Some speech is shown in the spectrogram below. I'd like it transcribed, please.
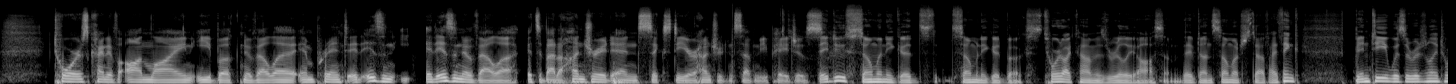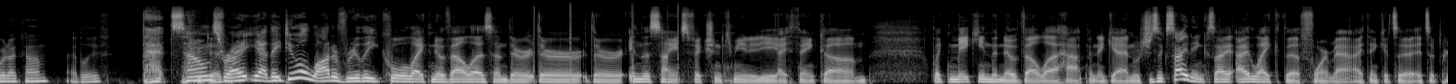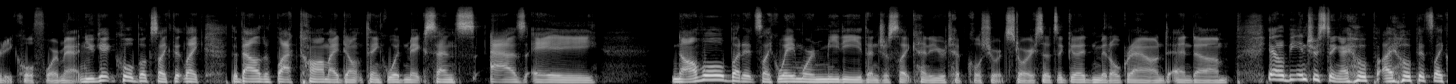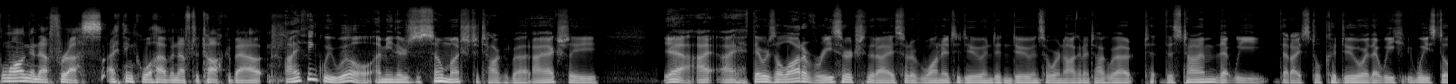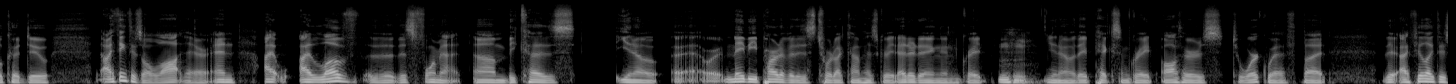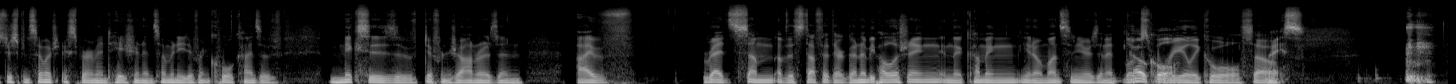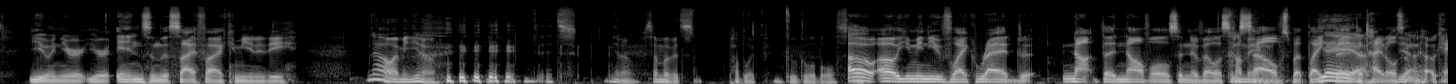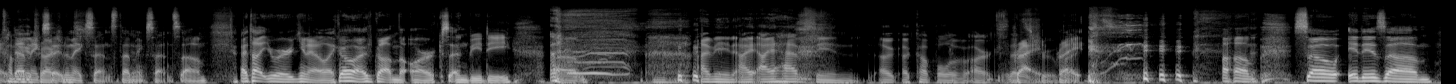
Tor's kind of online ebook novella imprint. It is an e- it is a novella. It's about 160 or 170 pages. They do so many good, so many good books. Tor.com is really awesome. They've done so much stuff. I think Binti was originally Tor.com, I believe. That sounds right. Yeah, they do a lot of really cool like novellas, and they're they're they're in the science fiction community. I think um, like making the novella happen again, which is exciting because I, I like the format. I think it's a it's a pretty cool format, and you get cool books like that. Like the Ballad of Black Tom, I don't think would make sense as a novel, but it's like way more meaty than just like kind of your typical short story. So it's a good middle ground, and um, yeah, it'll be interesting. I hope I hope it's like long enough for us. I think we'll have enough to talk about. I think we will. I mean, there's just so much to talk about. I actually, yeah, I, I there was a lot of research that I sort of wanted to do and didn't do, and so we're not going to talk about t- this time that we that I still could do or that we we still could do. I think there's a lot there, and I I love the, this format um, because you know, uh, or maybe part of it is Tor.com has great editing and great, you know, they pick some great authors to work with, but there, I feel like there's just been so much experimentation and so many different cool kinds of mixes of different genres, and I've read some of the stuff that they're going to be publishing in the coming you know months and years, and it looks Oh, cool. really cool. So Nice. you and your your ins in the sci-fi community. no, I mean you know, it's you know some of it's public Googleable stuff. Oh, oh, you mean you've like read not the novels and novellas Coming. themselves, but like Yeah, the, yeah, yeah. the titles. And Yeah. okay, Coming that makes sense. That makes sense. That makes sense. Um, I thought you were, you know, like, oh, I've gotten the arcs NBD. Um, I mean, I, I have seen a, a couple of arcs. That's right, true. right. um, so it is. Um,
